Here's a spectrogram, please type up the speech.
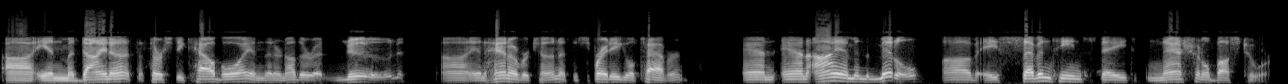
Uh, in Medina at the Thirsty Cowboy, and then another at noon uh, in Hanoverton at the Spread Eagle Tavern. And, and I am in the middle of a 17 state national bus tour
